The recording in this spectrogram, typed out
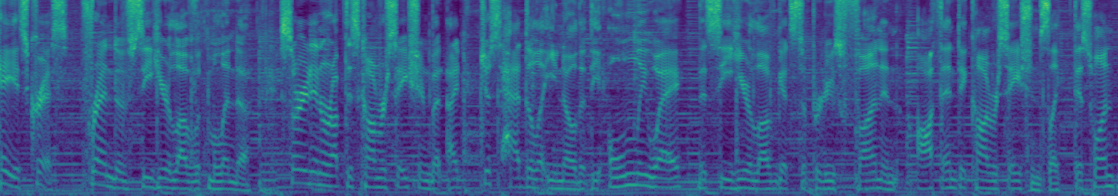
Hey, it's Chris, friend of See Hear Love with Melinda. Sorry to interrupt this conversation, but I just had to let you know that the only way that See Hear Love gets to produce fun and authentic conversations like this one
